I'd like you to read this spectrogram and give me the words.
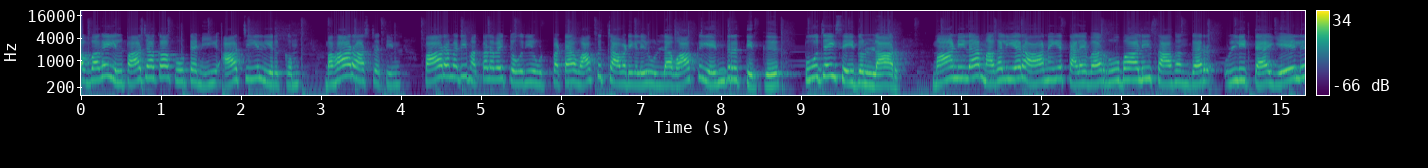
அவ்வகையில் பாஜக கூட்டணி ஆட்சியில் இருக்கும் மகாராஷ்டிரத்தின் பாரமதி மக்களவை தொகுதியில் உட்பட்ட வாக்குச்சாவடிகளில் உள்ள வாக்கு எந்திரத்திற்கு பூஜை செய்துள்ளார். மாநில மகளிர் ஆணைய தலைவர் ரூபாலி சாகங்கர் உள்ளிட்ட ஏழு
